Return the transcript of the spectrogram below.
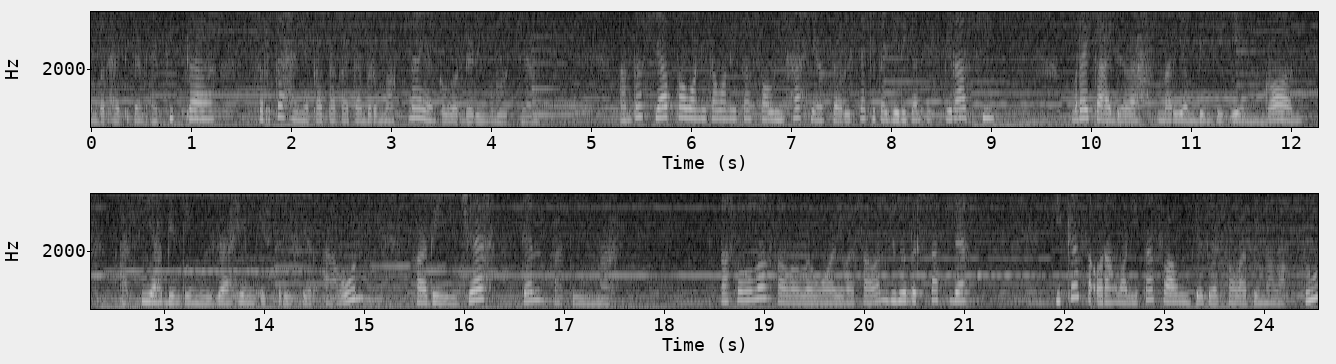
memperhatikan etika, serta hanya kata-kata bermakna yang keluar dari mulutnya. Lantas siapa wanita-wanita solihah yang seharusnya kita jadikan inspirasi? Mereka adalah Maryam binti Imran, Asiyah binti Muzahim istri Fir'aun, Khadijah, dan Fatimah. Rasulullah Shallallahu Alaihi Wasallam juga bersabda, jika seorang wanita selalu menjaga sholat lima waktu,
